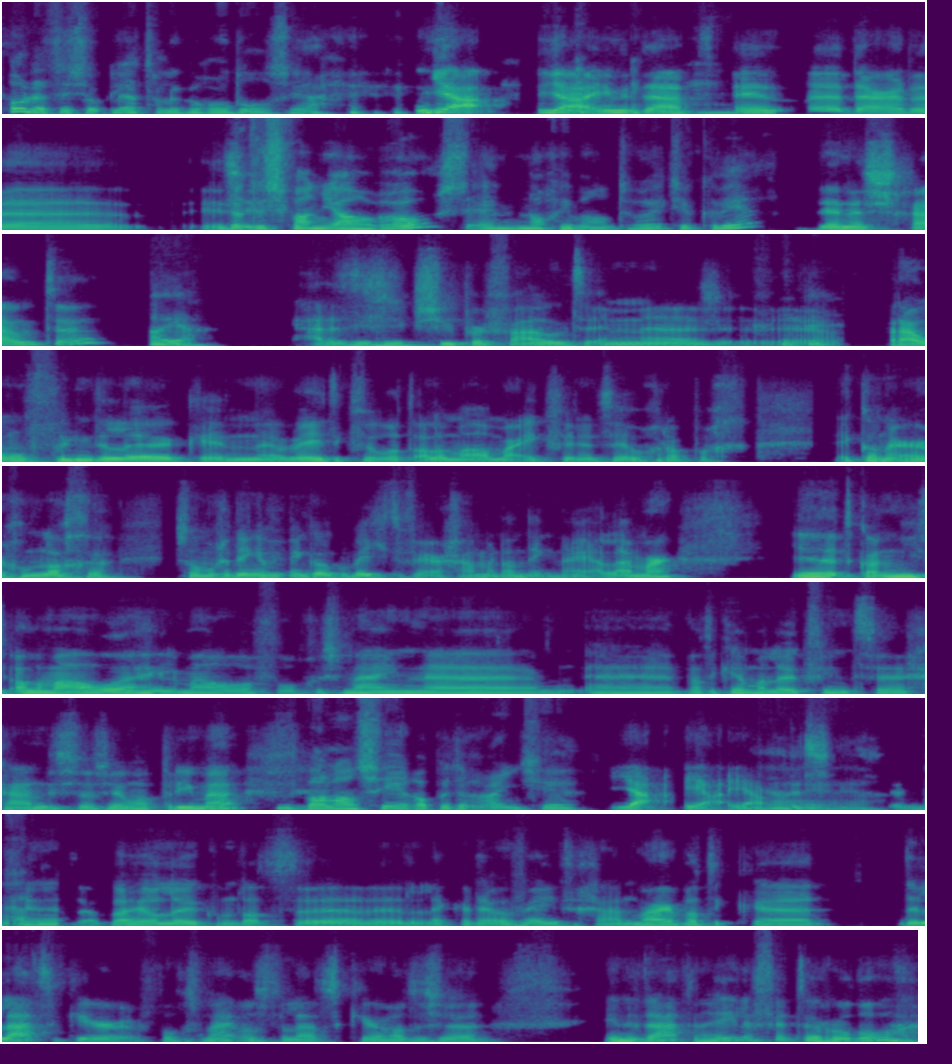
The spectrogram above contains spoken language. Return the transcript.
Oh, dat is ook letterlijk roddels, ja. Ja, ja, inderdaad. En eh, daar eh, is, Dat is van Jan Roos en nog iemand. Hoe heet je ook weer? Dennis Schouten. Oh ja. Ja, dat is natuurlijk super fout en eh, vrouwenvriendelijk en weet ik veel wat allemaal. Maar ik vind het heel grappig. Ik kan er erg om lachen. Sommige dingen vind ik ook een beetje te ver gaan, maar dan denk ik, nou ja, laat maar. Ja, het kan niet allemaal eh, helemaal volgens mijn, eh, eh, wat ik helemaal leuk vind, eh, gaan. Dus dat is helemaal prima. Balanceren op het randje. Ja, ja, ja, Ja, precies. ja, ja. En ik vind het ook wel heel leuk om dat eh, lekker eroverheen te gaan. Maar wat ik eh, de laatste keer, volgens mij was het de laatste keer, hadden ze inderdaad een hele vette roddel.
